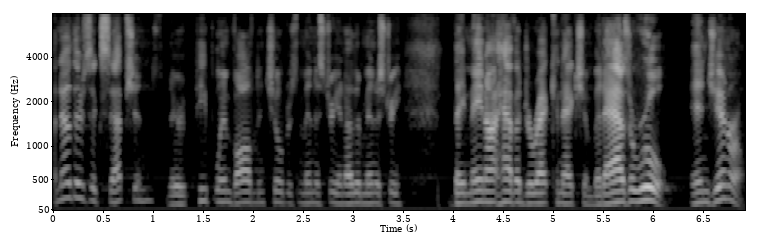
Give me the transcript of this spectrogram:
I know there's exceptions. There are people involved in children's ministry and other ministry. They may not have a direct connection, but as a rule, in general,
